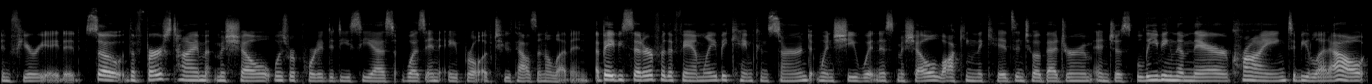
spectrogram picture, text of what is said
infuriated. So, the first time Machelle was reported to DCS was in April of 2011. A babysitter for the family became concerned when she witnessed Machelle locking the kids into a bedroom and just leaving them there crying to be let out.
